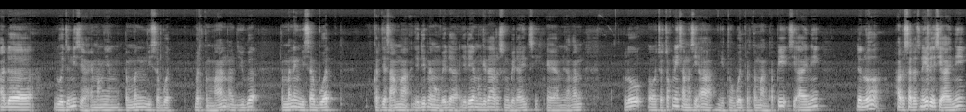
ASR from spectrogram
ada dua jenis ya. Emang yang temen bisa buat berteman ada juga teman yang bisa buat kerjasama. Jadi memang beda. Jadi emang kita harus ngebedain sih. Kayak misalkan lu oh, cocok nih sama si A gitu buat berteman. Tapi si A ini dan lu harus sadar sendiri si A ini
